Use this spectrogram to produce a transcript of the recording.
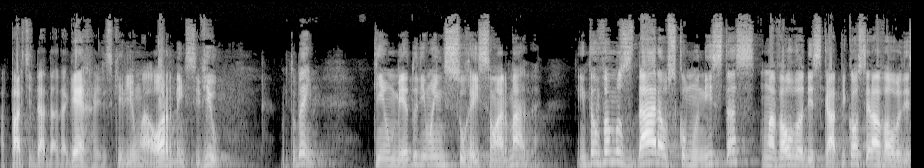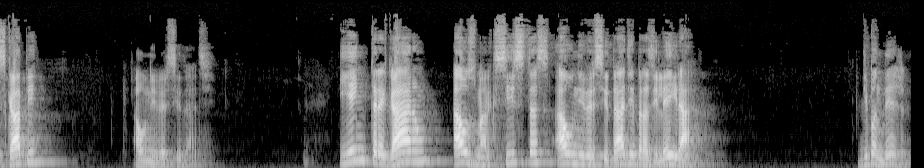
a parte da, da, da guerra, eles queriam a ordem civil. Muito bem. Tinham medo de uma insurreição armada. Então vamos dar aos comunistas uma válvula de escape. Qual será a válvula de escape? A universidade. E entregaram aos marxistas a universidade brasileira de bandeja.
